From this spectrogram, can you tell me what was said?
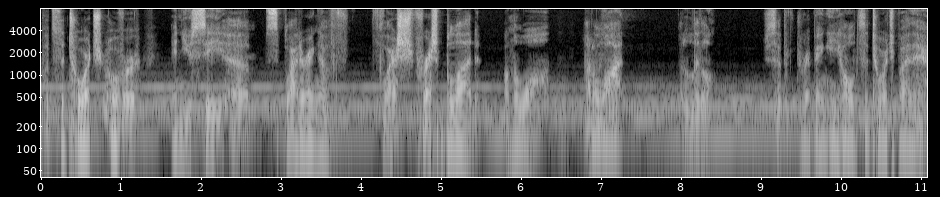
puts the torch over and you see a splattering of flesh fresh blood on the wall. Not a lot but a little. Just sort of dripping. He holds the torch by there.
